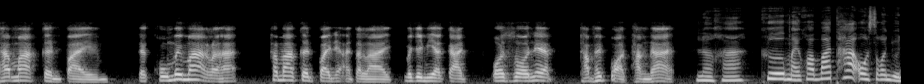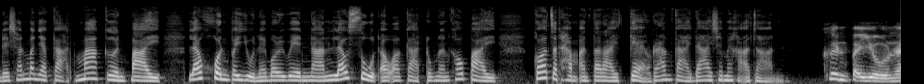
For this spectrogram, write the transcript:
ถ้ามากเกินไป แต่คงไม่มากหรอกฮะถ้ามากเกินไปเนี่ยอันตราย มันจะมีอาการโอโซนเนี่ยทำให้ปอดพังได้เหรอคะคือหมายความว่าถ้าโอโซนอยู่ในชั้นบรรยากาศมากเกินไป แล้วคนไปอยู่ในบริเวณนั้น แล้วสูดเอาอากาศตรงนั้นเข้าไป ก็จะทำอันตรายแก่ร่างกายได้ใช่ไหมคะอาจารย์ ขึ้นไปอยู่ใน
